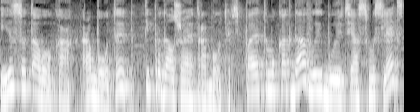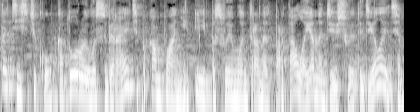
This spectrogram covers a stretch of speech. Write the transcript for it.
«из-за того, как работает и продолжает работать. Поэтому, когда вы будете осмыслять статистику, которую вы собираете по компании и по своему интернет-порталу, а я надеюсь, вы это делаете,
